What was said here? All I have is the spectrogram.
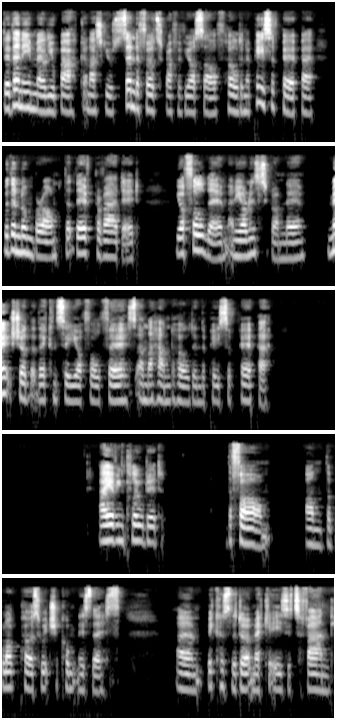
They then email you back and ask you to send a photograph of yourself holding a piece of paper with a number on that they've provided, your full name and your Instagram name. Make sure that they can see your full face and the hand holding the piece of paper. I have included the form on the blog post which accompanies this um, because they don't make it easy to find.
